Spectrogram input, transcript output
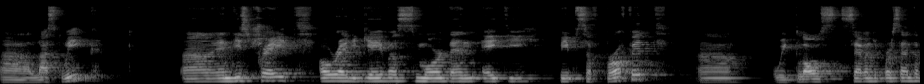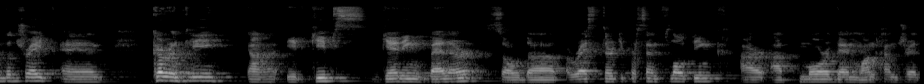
uh, last week. Uh, and this trade already gave us more than 80 pips of profit. Uh, we closed 70% of the trade and currently uh, it keeps getting better. So the rest 30% floating are at more than 100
